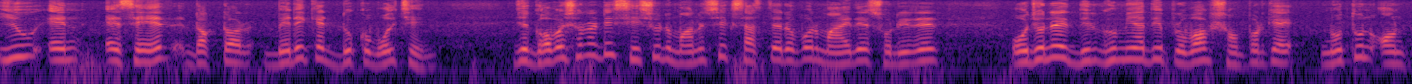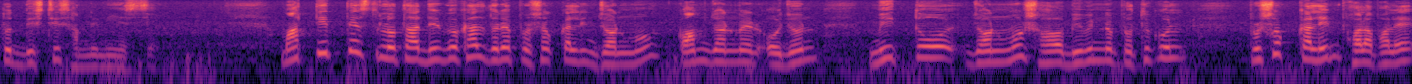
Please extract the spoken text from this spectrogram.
ইউএনএস এর ডক্টর বেরেকেট ডুকো বলছেন যে গবেষণাটি শিশুর মানসিক স্বাস্থ্যের ওপর মায়েদের শরীরের ওজনের দীর্ঘমেয়াদী প্রভাব সম্পর্কে নতুন অন্তর্দৃষ্টি সামনে নিয়ে এসছে। মাতৃত্বের স্থূলতা দীর্ঘকাল ধরে প্রসবকালীন জন্ম, কম জন্মের ওজন মৃত্যু, জন্ম সহ বিভিন্ন প্রতিকূল প্রসবকালীন ফলাফলের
